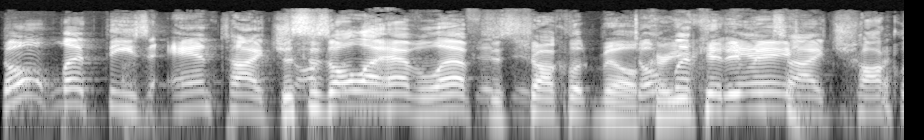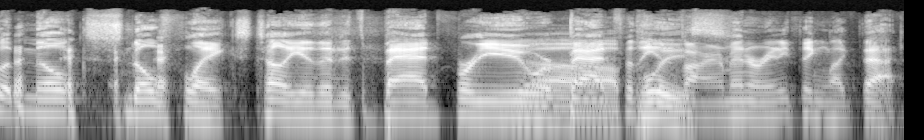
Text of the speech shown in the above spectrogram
Don't let these anti. Chocolate This is all I have left is chocolate milk. Are you kidding me? Anti-chocolate milk snowflakes tell you that it's bad for you or Oh, bad for the environment or anything like that.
